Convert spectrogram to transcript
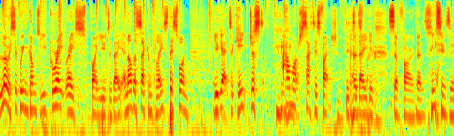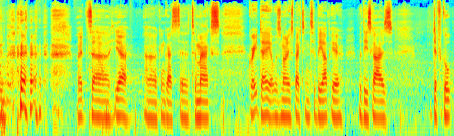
Lewis, if we can come to you, great race by you today. Another second place. This one you get to keep. Just how much satisfaction did today give you? so far. don't That's too soon. but uh, yeah, uh, congrats to, to Max. Great day. I was not expecting to be up here with these guys. Difficult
